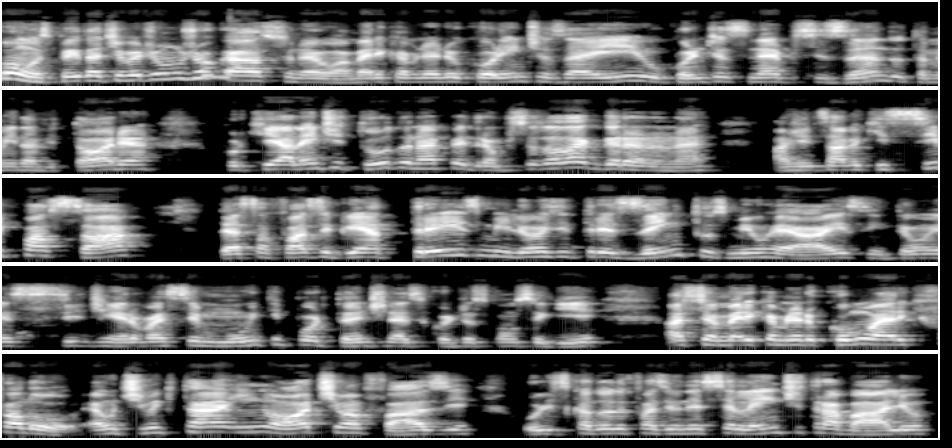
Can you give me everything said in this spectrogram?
Bom, expectativa de um jogaço, né? O América Mineiro e o Corinthians aí, o Corinthians né, precisando também da vitória, porque além de tudo, né, Pedrão, precisa da grana, né? A gente sabe que se passar dessa fase ganha 3 milhões e 300 mil reais, então esse dinheiro vai ser muito importante, né, se o Corinthians conseguir. Assim, o América Mineiro, como o Eric falou, é um time que está em ótima fase, o Liscador fazendo um excelente trabalho,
